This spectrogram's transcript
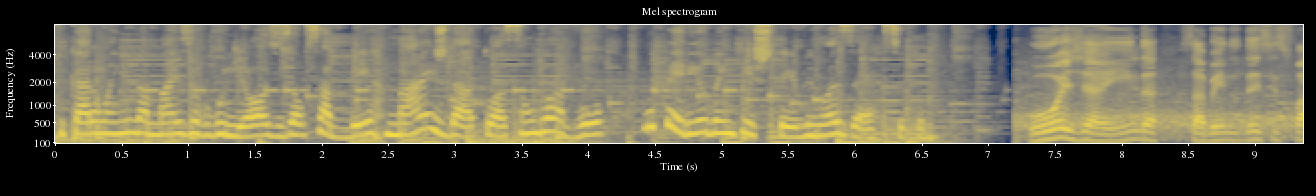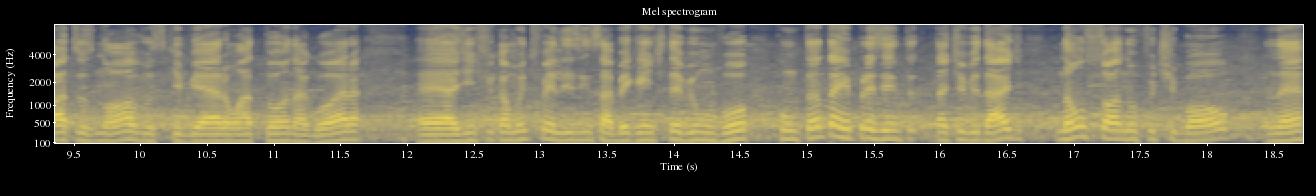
ficaram ainda mais orgulhosos ao saber mais da atuação do avô no período em que esteve no Exército. Hoje ainda, sabendo desses fatos novos que vieram à tona agora, é, a gente fica muito feliz em saber que a gente teve um voo com tanta representatividade, não só no futebol, né,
